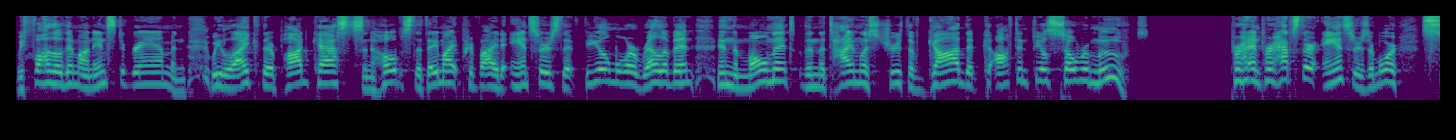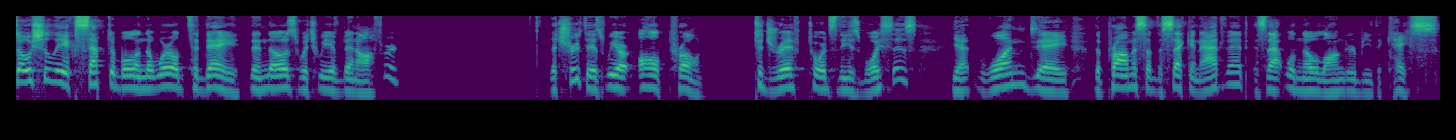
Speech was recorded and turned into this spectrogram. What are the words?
We follow them on Instagram and we like their podcasts in hopes that they might provide answers that feel more relevant in the moment than the timeless truth of God that often feels so removed. And perhaps their answers are more socially acceptable in the world today than those which we have been offered. The truth is, we are all prone to drift towards these voices Yet one day, the promise of the second advent is that will no longer be the case.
